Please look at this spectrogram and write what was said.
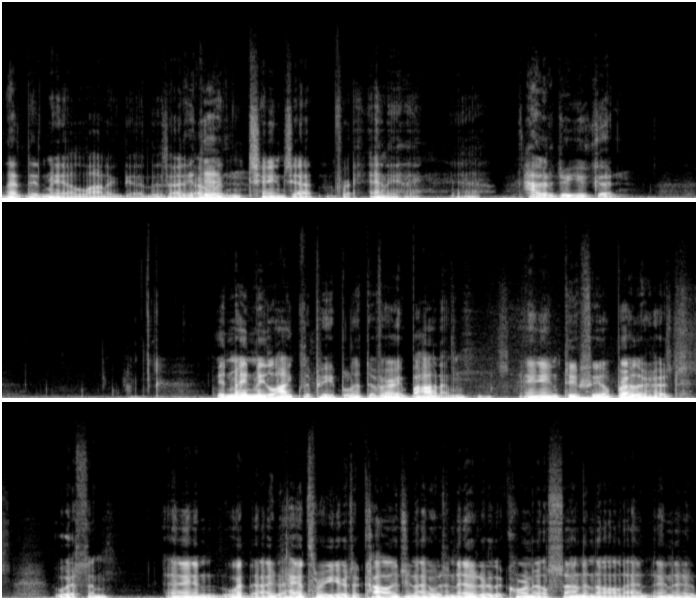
that did me a lot of good. I, I wouldn't change that for anything. Yeah. How did it do you good? It made me like the people at the very bottom and to feel brotherhood with them. And what I had three years of college, and I was an editor of the Cornell Sun and all that, and a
